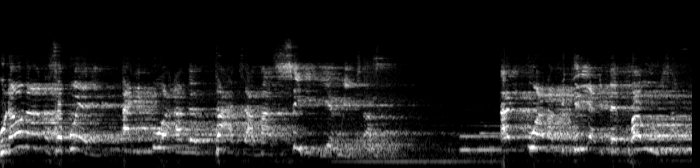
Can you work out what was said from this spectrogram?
Unaona, hata Samueli alikuwa amemtaja Masihi ndiye sasa, alikuwa anafikiria nimefaulu sasa.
